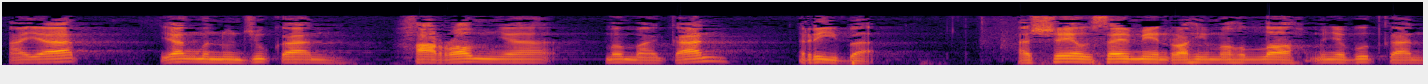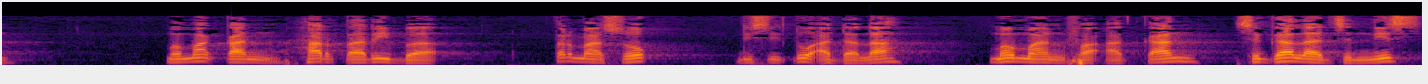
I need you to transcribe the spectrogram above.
ayat yang menunjukkan haramnya memakan riba. Asy-Syaikh Utsaimin rahimahullah menyebutkan memakan harta riba termasuk di situ adalah memanfaatkan segala jenis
